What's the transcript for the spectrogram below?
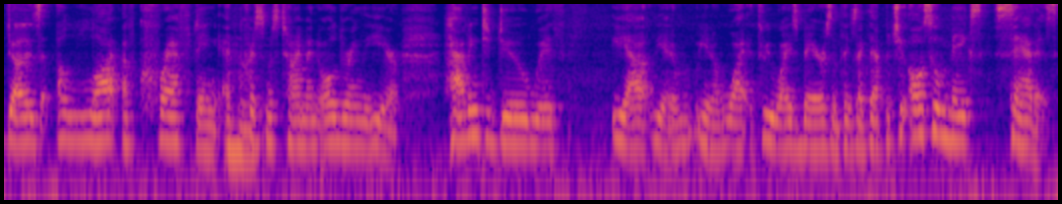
does a lot of crafting at mm-hmm. Christmas time and all during the year, having to do with yeah, you know, you know, wi- three wise bears and things like that. But she also makes Santas,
